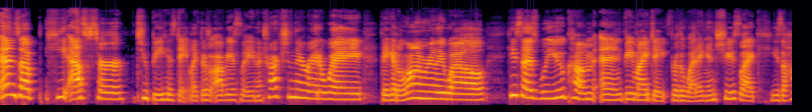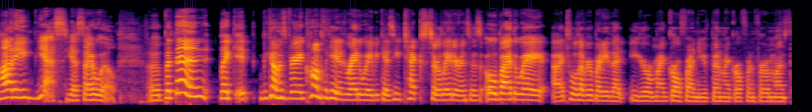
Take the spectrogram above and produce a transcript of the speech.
ends up he asks her to be his date. Like there's obviously an attraction there right away. They get along really well. he says, Will you come and be my date for the wedding? And she's like, He's a hottie. Yes, yes, I will. Uh, but then, like, it becomes very complicated right away because he texts her later and says, Oh, by the way, I told everybody that you're my girlfriend. You've been my girlfriend for a month.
